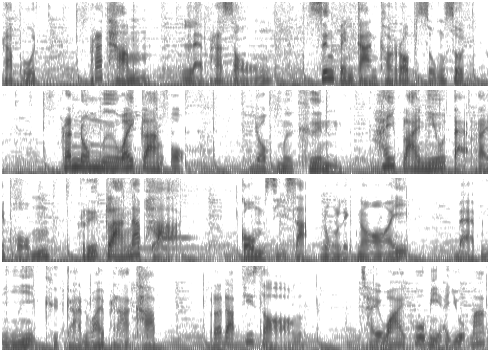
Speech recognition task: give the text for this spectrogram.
พระพุทธ พระธรรม และพระสงฆ์ ซึ่งเป็นการเคารพสูงสุดประนมมือไว้กลางอก ยกมือขึ้น ให้ปลายนิ้วแตะไรผม หรือกลางหน้าผาก ก้มศีรษะลงเล็กน้อย แบบนี้คือการไหว้พระครับ ระดับที่ 2 ใช้ไหว้ผู้มีอายุมาก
